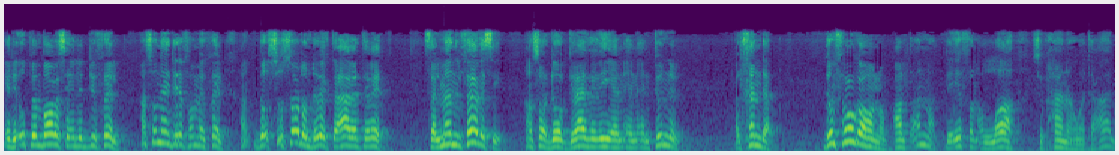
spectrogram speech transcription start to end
Är det uppenbarelse eller du själv? Han sa nej, det är för mig själv. Han, då, så sa de direkt, det här är inte rätt. Salman al-Farisi, han sa, då gräver vi en, en, en tunnel. Al-Khandaq. De frågar honom, allt annat, det är från Allah subhanahu wa ta'ala.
